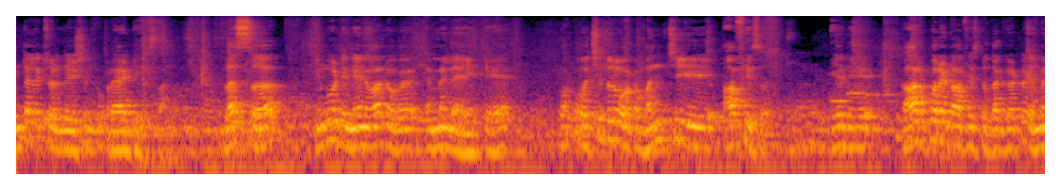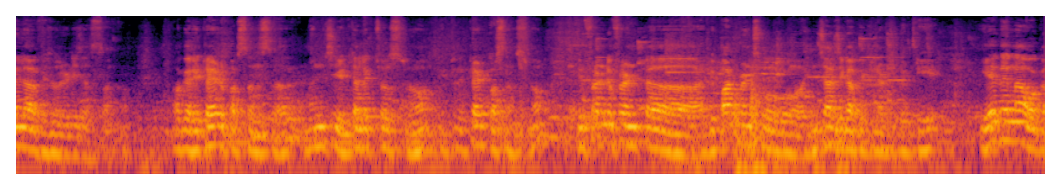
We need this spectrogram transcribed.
ఇంటలెక్చువల్ డెసిషన్కి ప్రయారిటీ ఇస్తాను. ప్లస్ ఇంకోటి నేను కానీ ఒక ఎమ్మెల్యే అయితే ఒక వచ్చిందో ఒక మంచి ఆఫీసర్ ఏది? కార్పొరేట్ ఆఫీస్కి తగ్గట్టు ఎమ్మెల్యే ఆఫీసు రెడీ చేస్తాను. ఒక రిటైర్డ్ పర్సన్స్ మంచి ఇంటలెక్చువల్స్ను రిటైర్డ్ పర్సన్స్ను డిఫరెంట్ డిఫరెంట్ డిపార్ట్మెంట్స్ ఇన్ఛార్జ్గా పెట్టినట్టు పెట్టి ఏదైనా ఒక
